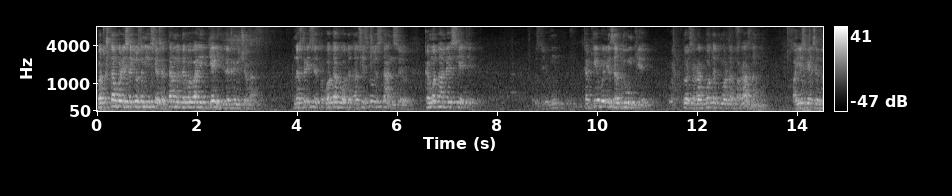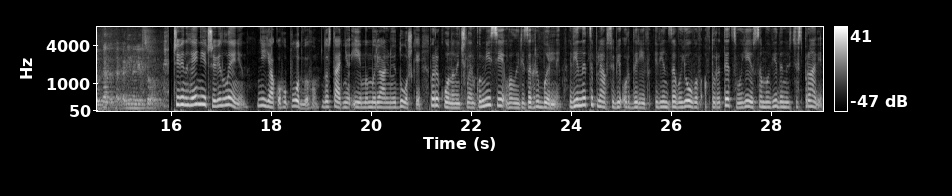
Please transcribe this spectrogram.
Потому что там были союзы министерства, там мы добывали деньги для Кременчуга. На строительство водовода, очистную станцию, коммунальные сети. Такие были задумки. То есть работать можно по-разному, а якщо є результати, так они налицо. Чи він геній, чи він Ленін? Ніякого подвигу. Достатньо і меморіальної дошки. Переконаний член комісії Валерій Загребельний. Він не цепляв собі ордерів. Він завойовував авторитет своєю самовідданістю справі.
